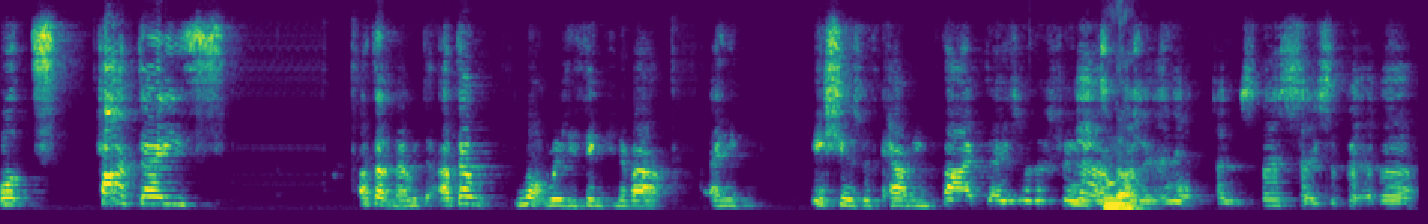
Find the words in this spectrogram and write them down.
but five days. I don't know. I don't not really thinking about any issues with carrying five days worth of food. No, No. And, and, and it's fair to say it's a bit of a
